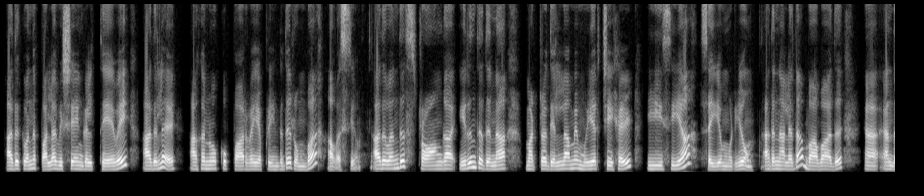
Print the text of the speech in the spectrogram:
அதுக்கு வந்து பல விஷயங்கள் தேவை. அதில் அகநோக்கு பார்வை அப்படின்றது ரொம்ப அவசியம். அது வந்து ஸ்ட்ராங்காக இருந்ததுன்னா மற்றது எல்லாமே முயற்சிகள் ஈஸியாக செய்ய முடியும். அதனால தான் பாபா அது அந்த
